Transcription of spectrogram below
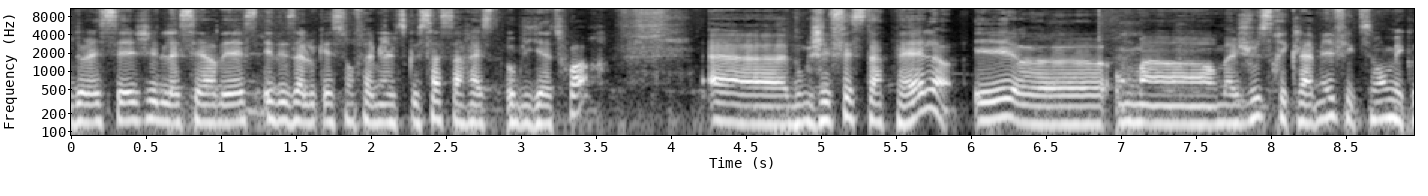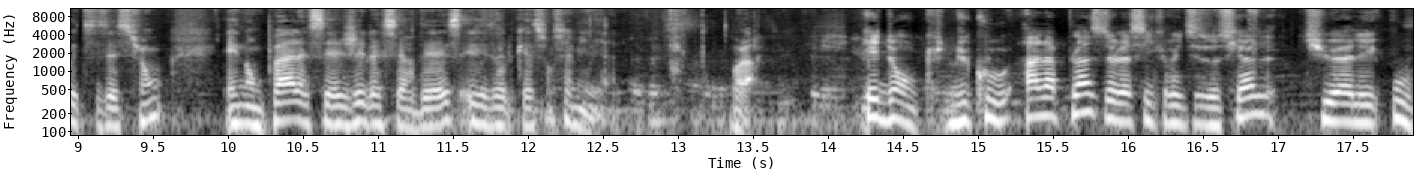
de la CSG, de la CRDS et des allocations familiales, parce que ça, ça reste obligatoire? Euh, donc j'ai fait cet appel et euh, on m'a juste réclamé effectivement mes cotisations et non pas la CSG, la CRDS et les allocations familiales. Voilà. Et donc, du coup, à la place de la sécurité sociale, tu es allé où?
